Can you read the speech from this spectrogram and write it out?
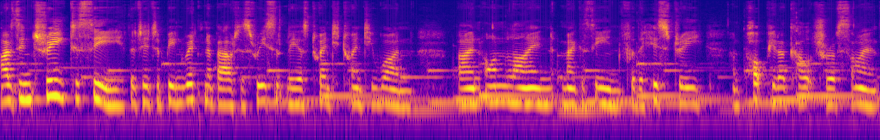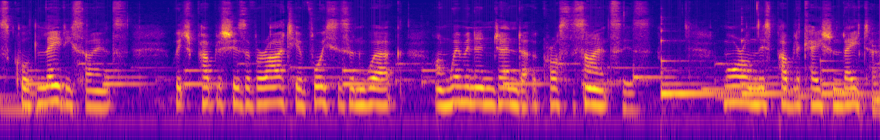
I was intrigued to see that it had been written about as recently as 2021 by an online magazine for the history and popular culture of science called Lady Science, which publishes a variety of voices and work on women and gender across the sciences. More on this publication later.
